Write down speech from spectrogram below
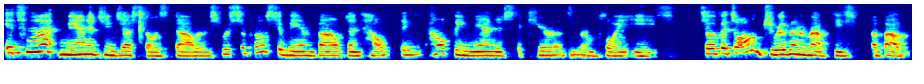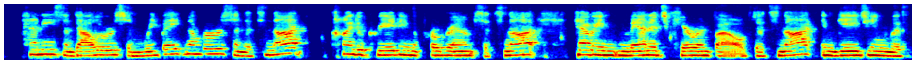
It's not managing just those dollars. We're supposed to be involved in helping helping manage the care of your employees. So if it's all driven about these about pennies and dollars and rebate numbers, and it's not kind of creating the programs, it's not having managed care involved, it's not engaging with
